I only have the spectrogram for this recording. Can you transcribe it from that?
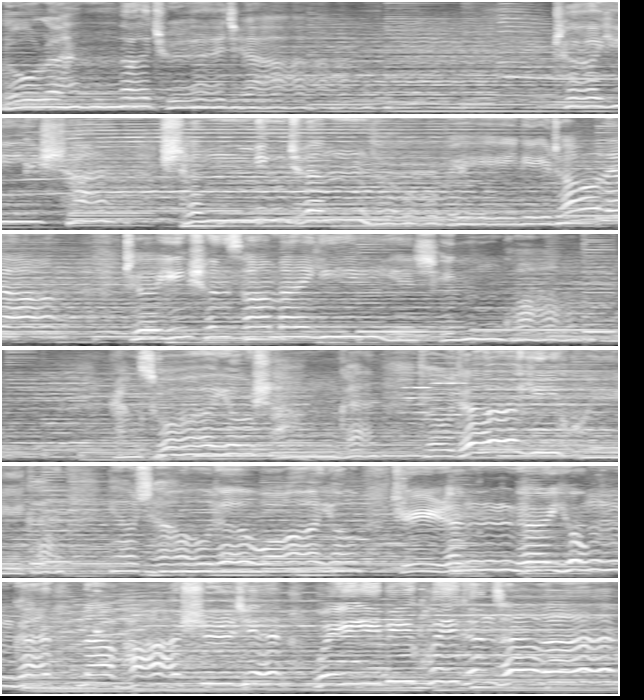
柔软了倔强。这一扇生命全都被你照亮，这一生洒满一夜星光，让所有伤感都得以回甘。渺小的我有巨人的勇敢，哪怕世界未必会更灿烂，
